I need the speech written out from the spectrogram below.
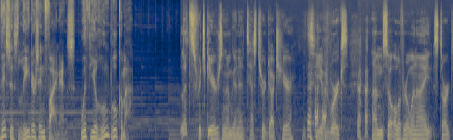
This is Leaders in Finance with Jeroen Broekema. Let's switch gears, and I'm going to test your Dutch here. Let's see if it works. Um, so, Oliver, when I start,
